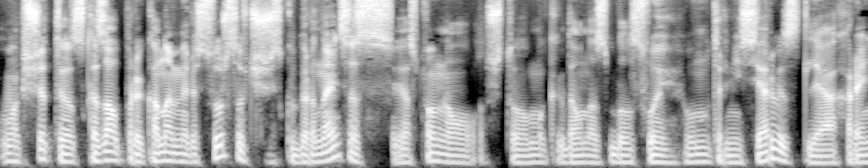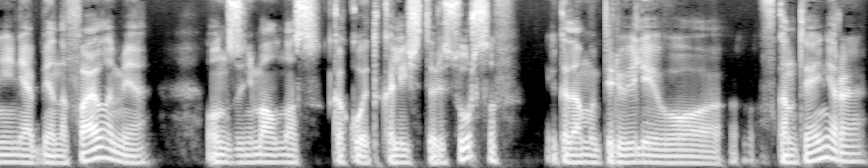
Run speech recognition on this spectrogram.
Вообще, ты сказал про экономию ресурсов через Kubernetes. Я вспомнил, что мы, когда у нас был свой внутренний сервис для хранения обмена файлами, он занимал у нас какое-то количество ресурсов, и когда мы перевели его в контейнеры,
